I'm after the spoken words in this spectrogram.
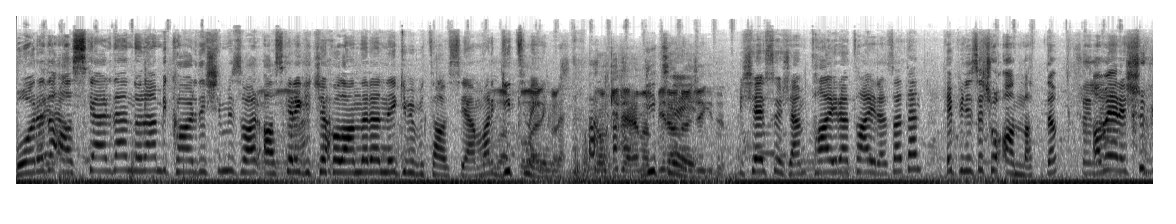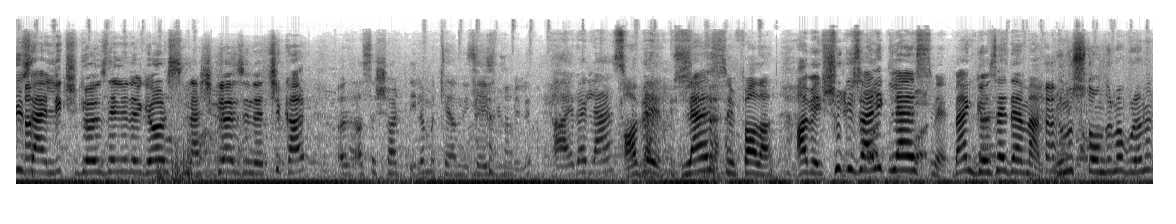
Bu arada askerden dönen bir kardeşimiz var. Askere gidecek olanlara ne gibi bir tavsiyem var? Gitmeyin mi? Yok gidin hemen bir an önce gidin. Bir şey söyleyeceğim. Tayra Tayra. Zaten hepinize çok anlattım. Ama yani şu güzellik, şu gözlerini de görsünler, şu gözünü de çıkar. Aslında şart değil ama kendi keyfim bilir. Ayra lens Abi lens mi falan. Abi şu güzellik lens mi? Ben göze demem. Yunus dondurma buranın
